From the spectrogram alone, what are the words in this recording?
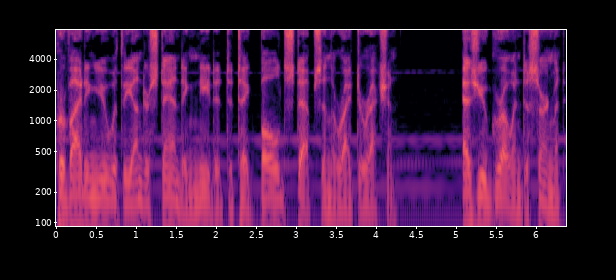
providing you with the understanding needed to take bold steps in the right direction. As you grow in discernment,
